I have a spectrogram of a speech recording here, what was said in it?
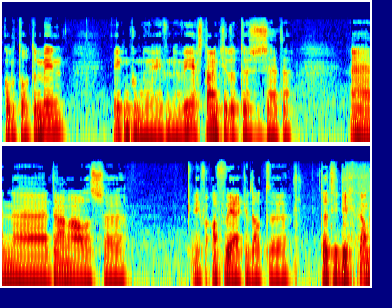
komt op de min. Ik moet nu even een weerstandje ertussen zetten. En daarna alles even afwerken dat, dat hij dicht kan.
